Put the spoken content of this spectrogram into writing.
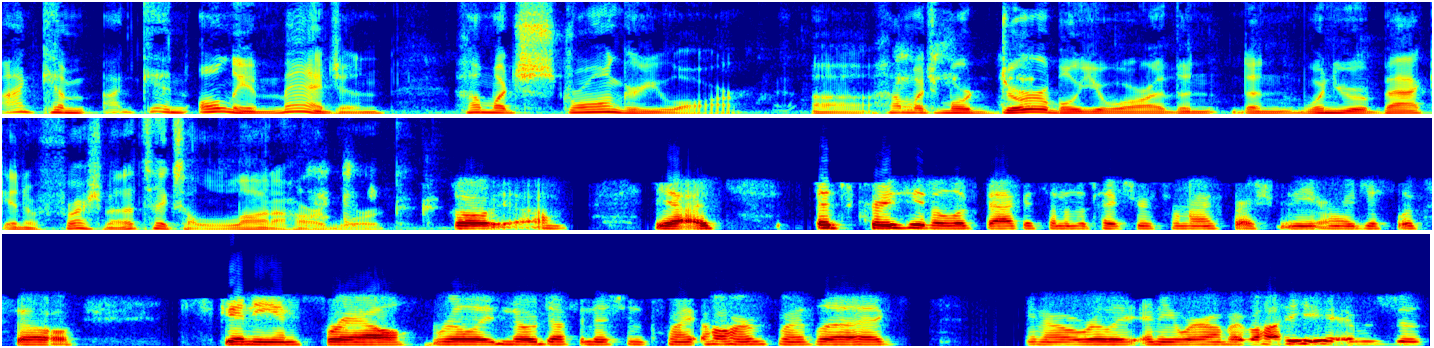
I can I can only imagine how much stronger you are, uh, how much more durable you are than than when you were back in a freshman. That takes a lot of hard work. Oh yeah, yeah. It's it's crazy to look back at some of the pictures from my freshman year. I just look so skinny and frail. Really, no definition to my arms, my legs, you know, really anywhere on my body. It was just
